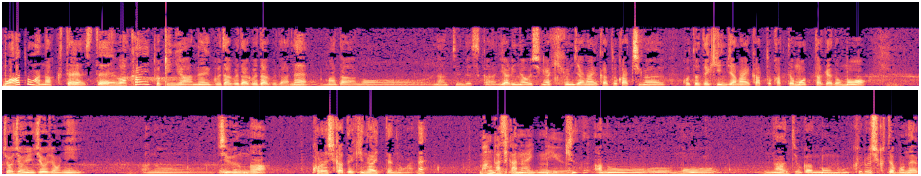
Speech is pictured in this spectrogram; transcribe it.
もう後がなくて、で、若い時にはね、ぐだぐだぐだぐだね、まだあの、なんていうんですか、やり直しが効くんじゃないかとか、違うことできんじゃないかとかって思ったけども、徐々に徐々に、あの、自分がこれしかできないっていうのがね、漫画しかないっていう。うんうん、あの、もう、なんていうかもう苦しくてもね、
